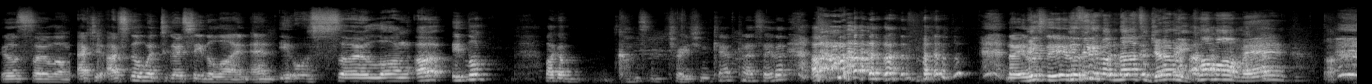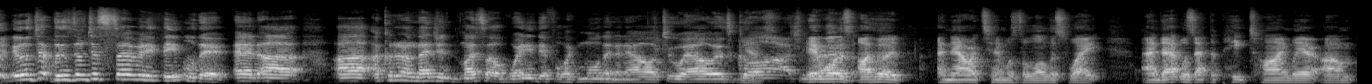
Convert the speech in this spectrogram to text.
It was so long. Actually, I still went to go see the line, and it was so long. Oh, it looked like a concentration camp. Can I say that? no, it He's, was. It was, thinking about Nazi Germany. Come on, man. it was just there was just so many people there, and uh, uh, I couldn't imagine myself waiting there for like more than an hour, two hours. Gosh, Yes. It was. I heard an hour ten was the longest wait, and that was at the peak time where um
